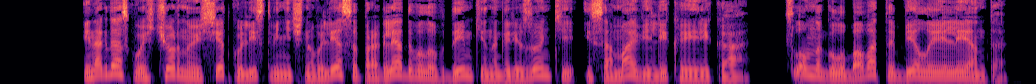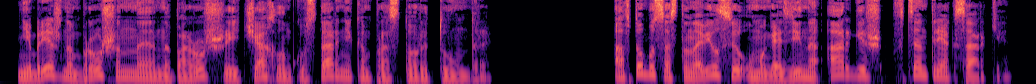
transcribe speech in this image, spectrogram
Иногда сквозь черную сетку лиственничного леса проглядывала в дымке на горизонте и сама Великая река, словно голубовато-белая лента, небрежно брошенная на поросшие чахлым кустарником просторы тундры. Автобус остановился у магазина «Аргиш» в центре Оксарки.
